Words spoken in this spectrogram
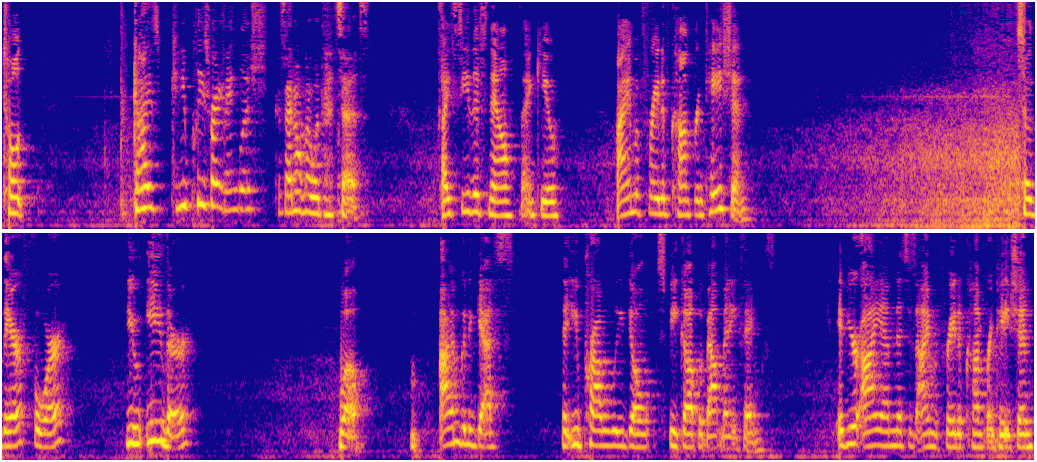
Told guys, can you please write in English? Because I don't know what that says. I see this now. Thank you. I am afraid of confrontation. So therefore, you either, well, I'm going to guess that you probably don't speak up about many things. If your I amness is I'm afraid of confrontation,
